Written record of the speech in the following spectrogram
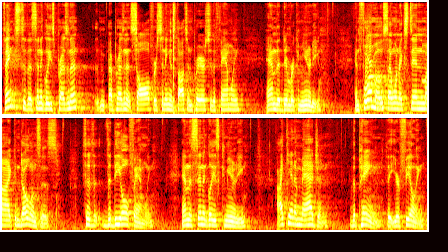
Thanks to the Senegalese president, uh, President Sall, for sending his thoughts and prayers to the family and the Denver community. And foremost, I want to extend my condolences to the, the Diol family and the Senegalese community. I can't imagine the pain that you're feeling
